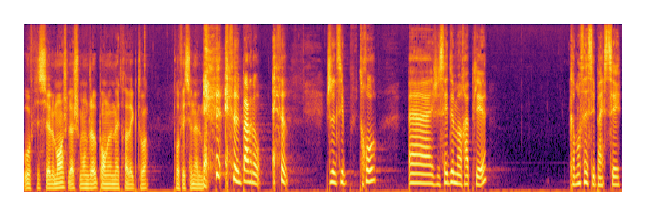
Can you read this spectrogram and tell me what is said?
officiellement, je lâche mon job pour me mettre avec toi professionnellement? Pardon, je ne sais plus trop. Euh, J'essaie de me rappeler comment ça s'est passé?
